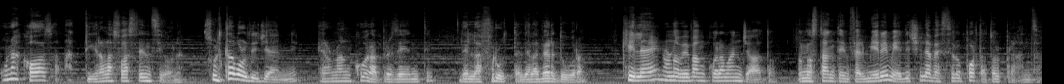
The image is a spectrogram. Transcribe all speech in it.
una cosa attira la sua attenzione. Sul tavolo di Jenny erano ancora presenti della frutta e della verdura che lei non aveva ancora mangiato, nonostante infermieri e medici le avessero portato il pranzo.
